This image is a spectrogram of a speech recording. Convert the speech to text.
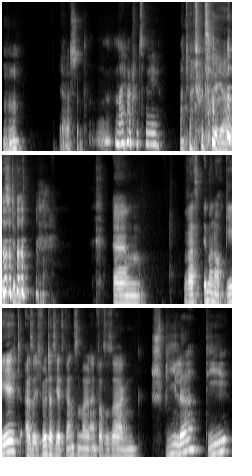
Mhm. Ja, das stimmt. Manchmal tut es weh. Manchmal tut es weh, ja, das stimmt. Ähm, was immer noch geht, also ich würde das jetzt ganz mal einfach so sagen, Spiele, die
